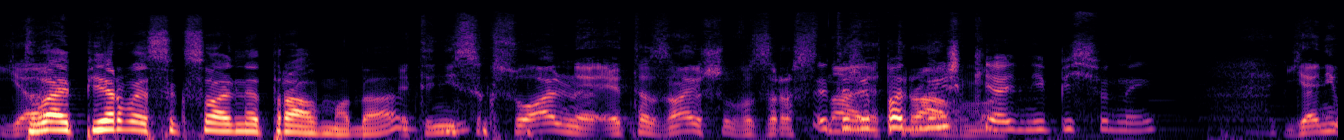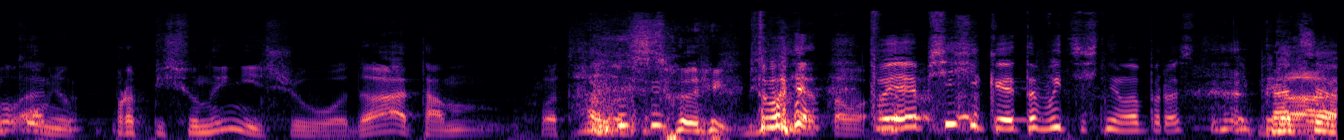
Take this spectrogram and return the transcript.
Это твоя первая сексуальная травма, да? Это не сексуальное, это, знаешь, возрастная Это же подмышки, травма. а не писюны. Я не Ладно. помню про писюны ничего, да, там хватало историй без Твоя, этого. твоя психика это вытеснила просто. Хотя,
